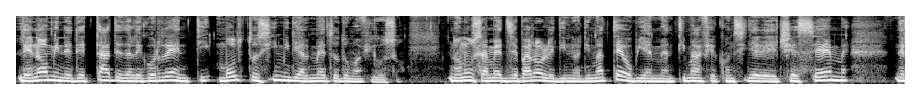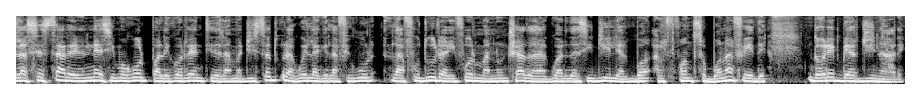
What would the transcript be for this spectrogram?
le nomine dettate dalle correnti molto simili al metodo mafioso. Non usa mezze parole Dino Di Matteo, PM antimafia e consigliere del CSM, nell'assestare l'ennesimo colpo alle correnti della magistratura, quella che la, figura, la futura riforma annunciata dal guardasigilli Alfonso Bonafede dovrebbe arginare,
